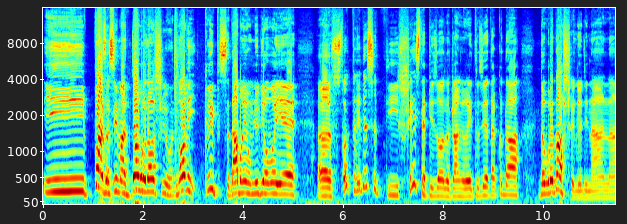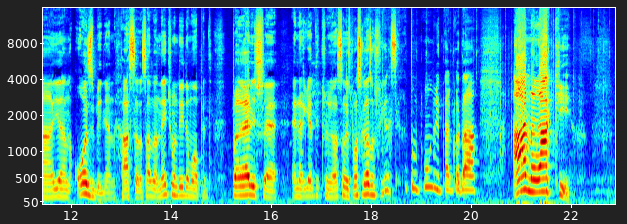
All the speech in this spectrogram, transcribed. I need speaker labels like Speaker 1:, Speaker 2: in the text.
Speaker 1: I pozdrav svima, dobrodošli u novi klip sa Dabrimom ljudi, ovo je 136 epizoda Jungle Entuzija, tako da dobrodošli ljudi na, jedan ozbiljan hasar, sada nećemo da idemo opet previše energetično i ostalo iz prostog razloga što igram se tu džungli, tako da unlucky.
